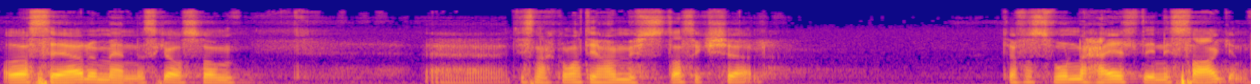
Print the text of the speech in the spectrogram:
Og Der ser du mennesker som eh, De snakker om at de har mista seg sjøl. De har forsvunnet helt inn i saken.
